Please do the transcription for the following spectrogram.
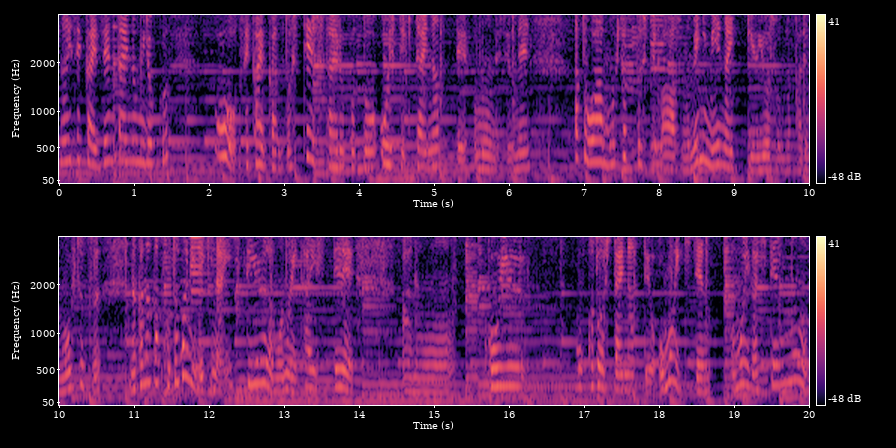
ない世界全体の魅力を世界観として伝えることをしていきたいなって思うんですよね。あとはもう一つとしてはその目に見えないっていう要素の中でもう一つなかなか言葉にできないっていうようなものに対してあのこういうことをしたいなっていう思い起点思いが起点の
